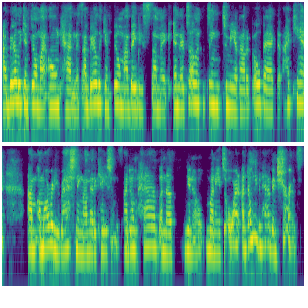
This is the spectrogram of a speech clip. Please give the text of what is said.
I barely can fill my own cabinets. I barely can fill my baby's stomach. And they're telling the to me about a go bag that I can't, I'm, I'm already rationing my medications. I don't have enough you know, money to, or I don't even have insurance,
